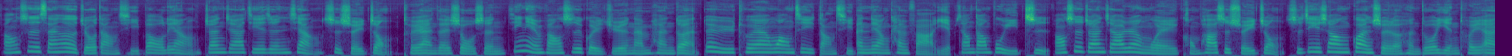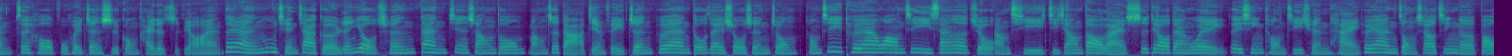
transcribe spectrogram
房市三二九档期爆量，专家揭真相是水肿，推案在瘦身。今年房市诡谲难判断，对于推案旺季档期案量看法也相当不一致。房市专家认为恐怕是水肿，实际上灌水了很多延推案，最后不会正式公开的指标案。虽然目前价格仍有撑，但建商都忙着打减肥针，推案都在瘦身中。统计推案旺季三二九档期即将到来，市调单位最新统计全台推案总销金额报。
